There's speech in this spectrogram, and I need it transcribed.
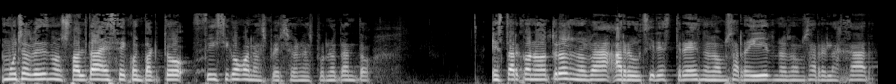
muchas veces nos falta ese contacto físico con las personas, por lo tanto, estar con otros nos va a reducir estrés, nos vamos a reír, nos vamos a relajar.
